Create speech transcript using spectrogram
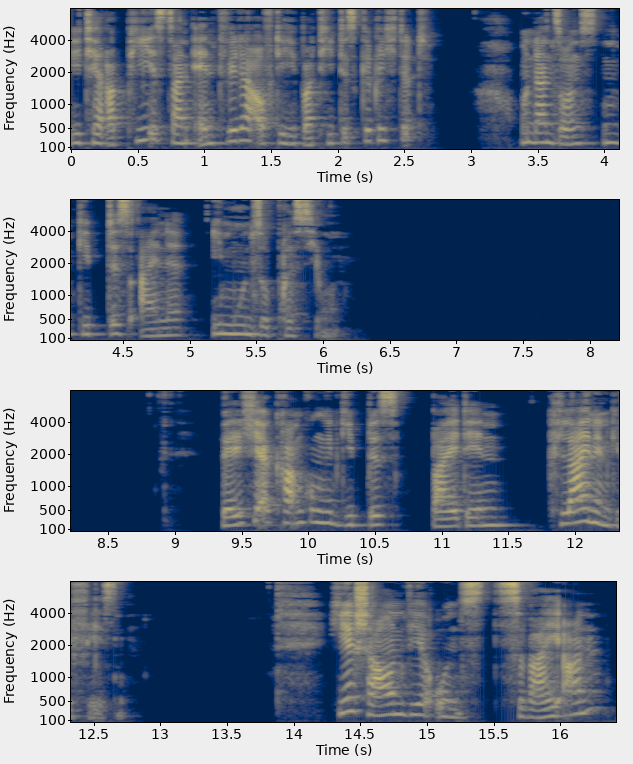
Die Therapie ist dann entweder auf die Hepatitis gerichtet und ansonsten gibt es eine Immunsuppression. Welche Erkrankungen gibt es bei den kleinen Gefäßen? Hier schauen wir uns zwei an,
